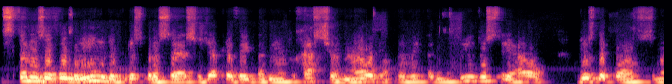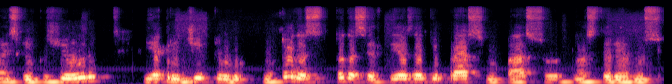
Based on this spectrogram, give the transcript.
estamos evoluindo para os processos de aproveitamento racional, aproveitamento industrial dos depósitos mais ricos de ouro, e acredito com toda, toda certeza que o próximo passo nós teremos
